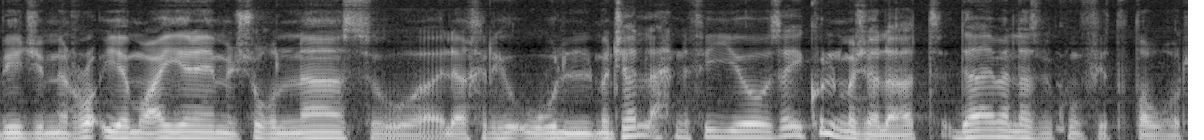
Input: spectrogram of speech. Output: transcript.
بيجي من رؤية معينة من شغل ناس وإلى آخره والمجال اللي إحنا فيه زي كل المجالات دائما لازم يكون في تطور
